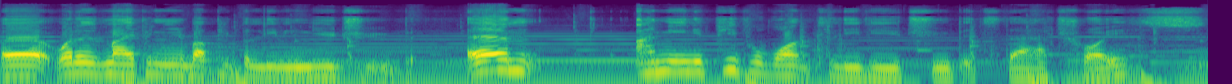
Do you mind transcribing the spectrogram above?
Uh, what is my opinion about people leaving YouTube? Um, I mean, if people want to leave YouTube, it's their choice.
